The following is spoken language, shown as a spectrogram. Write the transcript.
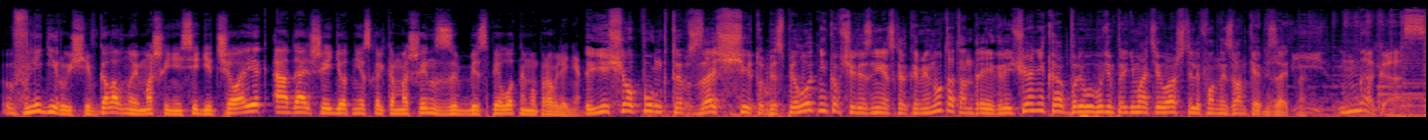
в лидирующей в головной машине сидит человек, а дальше идет несколько машин с беспилотным управлением. Еще пункты в защиту беспилотников через несколько минут от Андрея Гречаника. Будем принимать и ваши телефонные звонки обязательно. И на газ.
